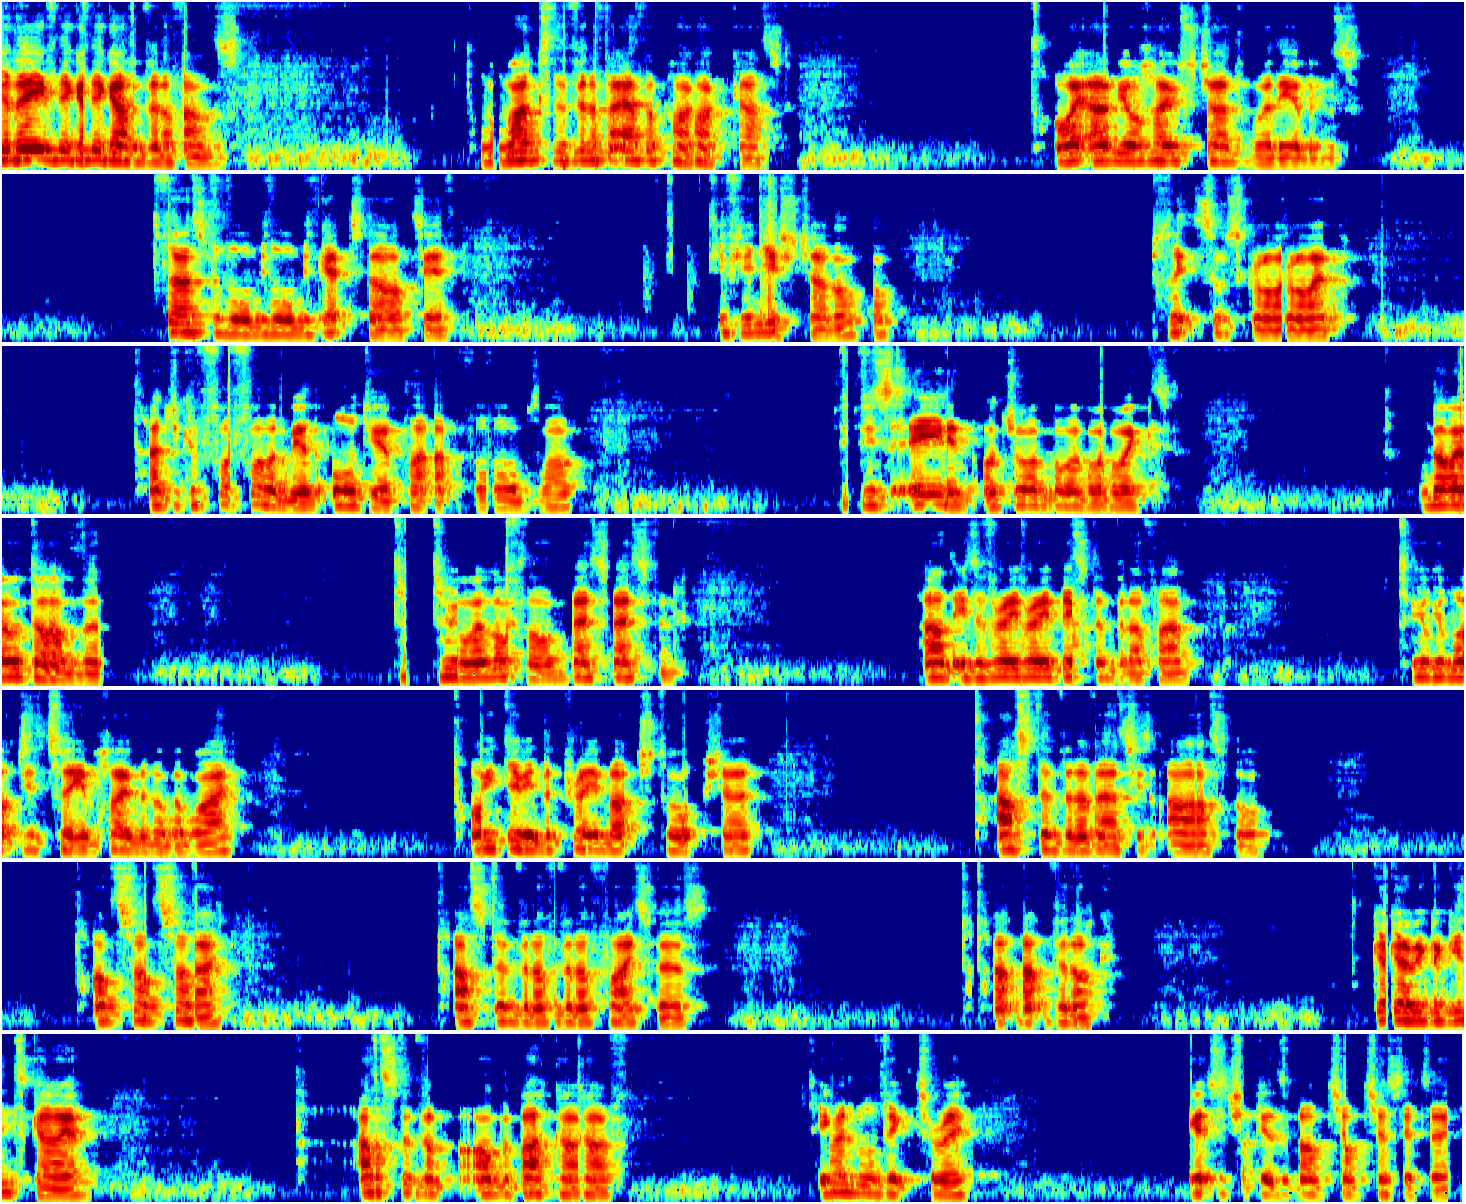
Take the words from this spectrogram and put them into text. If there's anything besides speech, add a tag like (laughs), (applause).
Good evening, evening, Aston Villa fans. Welcome to the Villa Forever podcast. I am your host, Chad Williams. First of all, before we get started, if you're new to this channel, please subscribe. And you can follow me on audio platforms as well. This evening, I'm joined by my guest, Niall Donlan, to my lifelong best best friend. And he's a very, very big Aston Villa fan. Who can watch his team home and on the way. I'll be doing the pretty much talk show. Aston Villa versus Arsenal. On Saturday, Aston Villa Villa fights first at that Villa. Going game, Aston Villa on the back of incredible victory against the champions of Manchester City.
